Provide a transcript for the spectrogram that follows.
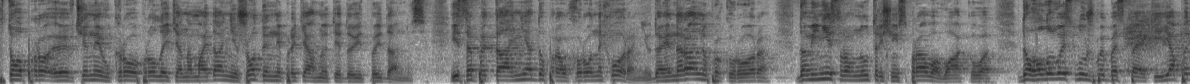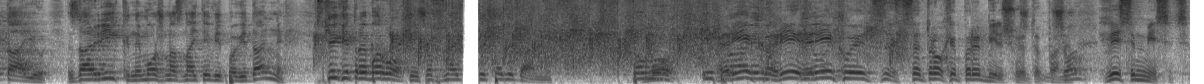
хто е, вчинив кровопролиття на Майдані, жоден не притягнутий до відповідальності. І це питання до правоохоронних органів, до генерального прокурора, до міністра внутрішніх справ Авакова, до голови служби безпеки. Я питаю: за рік не можна знайти відповідальних? Скільки треба років, щоб знайти відповідальних? Тому і Рік, правильно, рік, рік ви це, це трохи перебільшуєте, пане. Що? Вісім місяців.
